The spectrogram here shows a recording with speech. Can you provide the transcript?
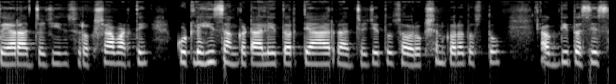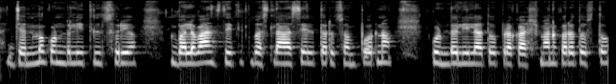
त्या राज्याची सुरक्षा वाढते. कुठलेही संकट आले तर त्या राज्याचे तो संरक्षण करत असतो. अगदी तसेच जन्मकुंडलीतील सूर्य बलवान स्थितीत बसला असेल तर संपूर्ण कुंडलीला तो प्रकाशमान करत असतो.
